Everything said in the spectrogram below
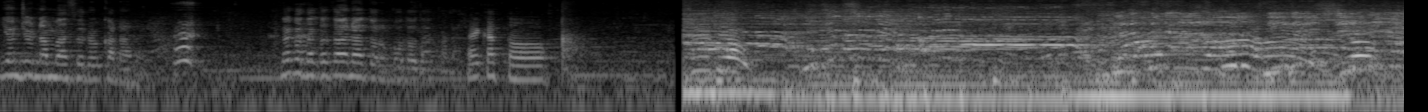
40何万するからね。なかなか買えないとのことだから。ありがとう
